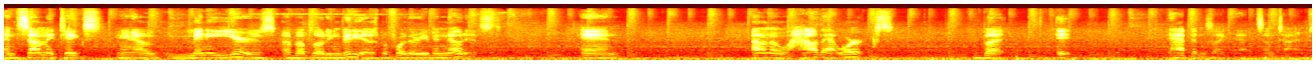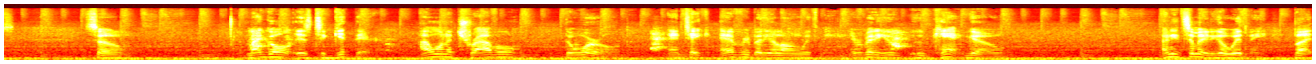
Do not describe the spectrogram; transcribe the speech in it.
And some it takes, you know, many years of uploading videos before they're even noticed. And I don't know how that works, but it happens like that sometimes. So my goal is to get there. I want to travel the world and take everybody along with me. Everybody who, who can't go, I need somebody to go with me. But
